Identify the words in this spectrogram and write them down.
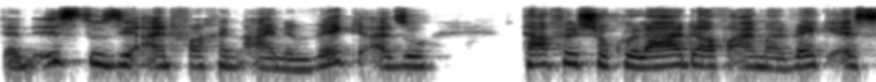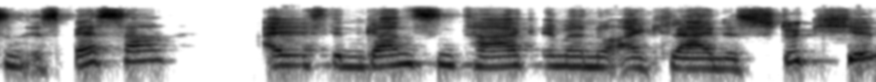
dann isst du sie einfach in einem weg. Also Tafel Schokolade auf einmal wegessen ist besser, als den ganzen Tag immer nur ein kleines Stückchen.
